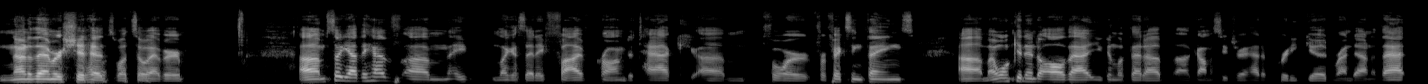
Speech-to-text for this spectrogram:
none of them are shitheads whatsoever. Um, so yeah, they have um, a like I said, a five pronged attack um, for for fixing things. Um, I won't get into all that. You can look that up. Uh, Gamasutra had a pretty good rundown of that.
